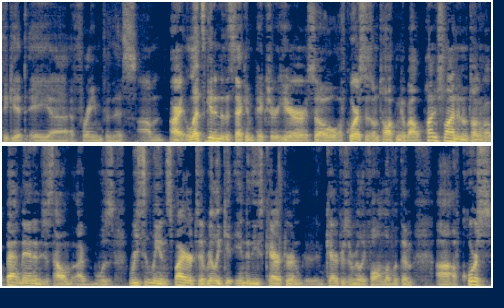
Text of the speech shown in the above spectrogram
to get a, uh, a frame for this. Um, all right, let's get into the second picture here. So, of course, as I'm talking about Punchline and I'm talking about Batman and just how I was recently inspired to really get into these character and uh, characters and really fall in love with them. Uh, of course,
